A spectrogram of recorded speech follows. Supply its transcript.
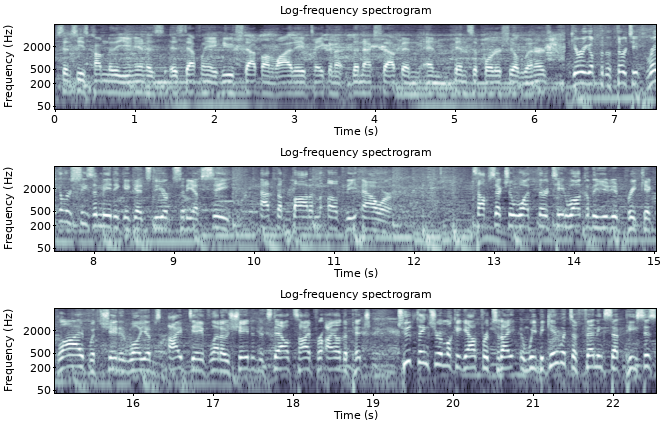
since he's come to the Union is, is definitely a huge step on why they've taken the next step and, and been Supporter Shield winners. Gearing up for the 13th regular season meeting against New York City FC at the bottom of the hour. Top section 113. Welcome to Union Pre Kick Live with Sheanon Williams. I'm Dave Leno. Sheanon, it's now time for Eye on the Pitch. Two things you're looking out for tonight, and we begin with defending set pieces.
